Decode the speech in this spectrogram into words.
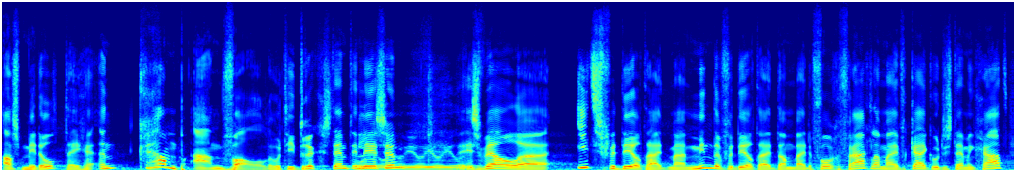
als middel tegen een krampaanval? Er wordt hier druk gestemd in Leersum. Er is wel eh, iets verdeeldheid, maar minder verdeeldheid dan bij de vorige vraag. Laat maar even kijken hoe de stemming gaat.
